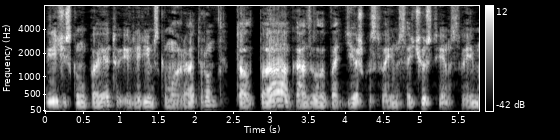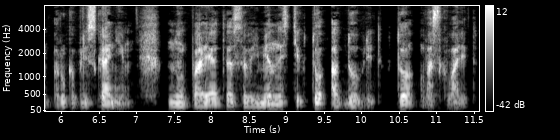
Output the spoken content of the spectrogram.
Греческому поэту или римскому оратору толпа оказывала поддержку своим сочувствием, своим рукоплесканием, но поэта современности кто одобрит, кто восхвалит?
